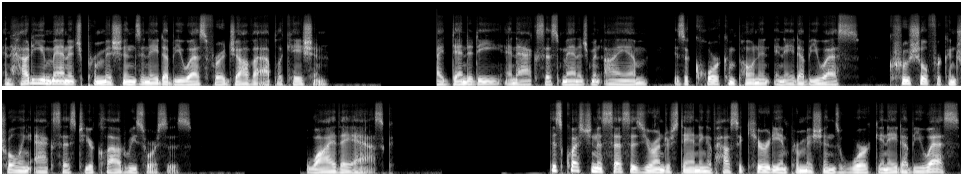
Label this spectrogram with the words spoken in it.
And how do you manage permissions in AWS for a Java application? Identity and Access Management IAM is a core component in AWS, crucial for controlling access to your cloud resources. Why, they ask. This question assesses your understanding of how security and permissions work in AWS,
